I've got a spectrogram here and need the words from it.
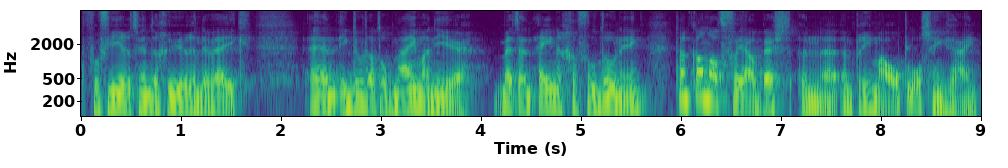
voor 24 uur in de week. En ik doe dat op mijn manier met een enige voldoening, dan kan dat voor jou best een, eh, een prima oplossing zijn.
